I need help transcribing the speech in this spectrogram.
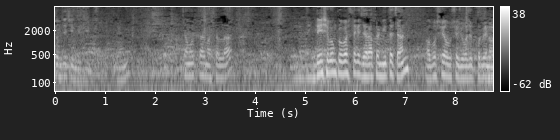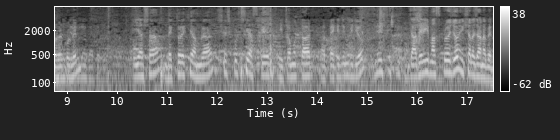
সবজি চিংড়ি চমৎকার মাসাল্লাহ দেশ এবং প্রবাস থেকে যারা আপনারা নিতে চান অবশ্যই অবশ্যই যোগাযোগ করবেন অর্ডার করবেন। এই আশা ব্যক্ত রেখে আমরা শেষ করছি আজকের এই চমৎকার প্যাকেজিং ভিডিও যাদেরই মাছ প্রয়োজন ইনশাল্লাহ জানাবেন।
